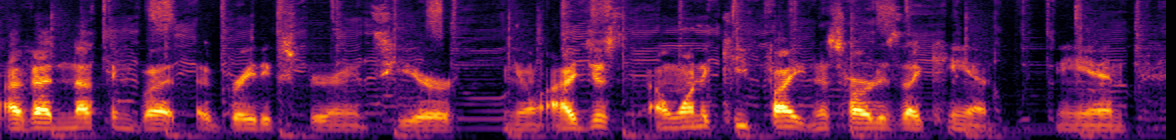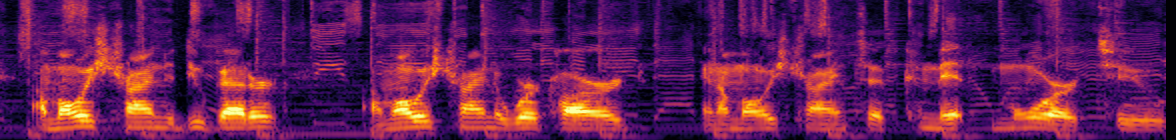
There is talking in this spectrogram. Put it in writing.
I've had nothing but a great experience here. You know, I just I want to keep fighting as hard as I can. And I'm always trying to do better. I'm always trying to work hard and I'm always trying to commit more to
